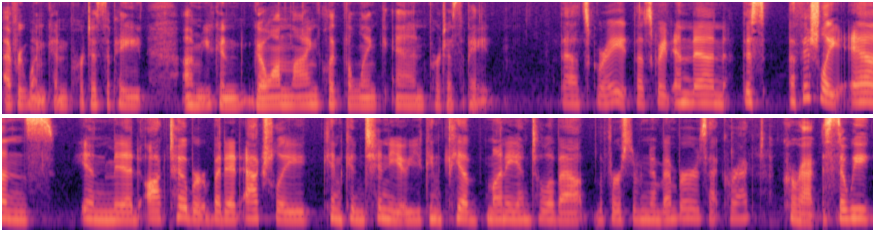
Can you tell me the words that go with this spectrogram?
Everyone can participate. Um, you can go online, click the link, and participate. That's great. That's great. And then this officially ends in mid October, but it actually can continue. You can give money until about the 1st of November. Is that correct? Correct. So we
